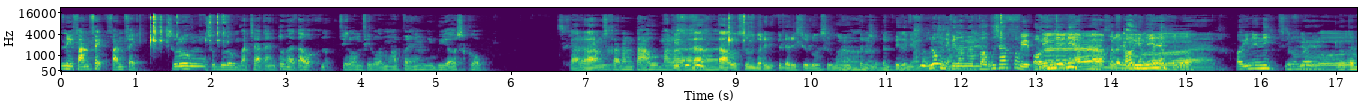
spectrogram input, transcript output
Nih fun fact fun fact sulung sebelum pacaran tuh nggak tahu film-film apa yang di bioskop sekarang sekarang tahu malah kita tahu sumbernya itu dari sulung semua nonton nonton film yang bagus lu yang film yang bagus apa Fit oh ini ini apa bulan Oh, ini ini Oh ini nih Astagfirullah. nonton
